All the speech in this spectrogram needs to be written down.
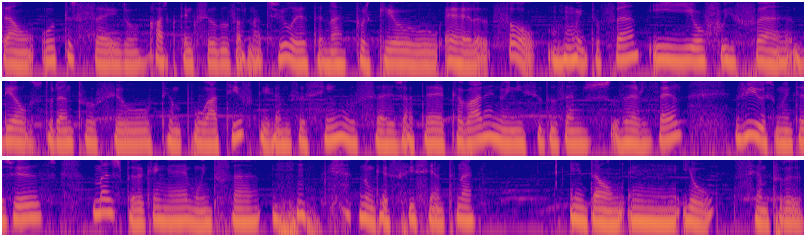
Então, o terceiro, claro que tem que ser o dos Ornatos Violeta, não é? Porque eu era, sou muito fã e eu fui fã deles durante o seu tempo ativo, digamos assim, ou seja, até acabarem no início dos anos 00. Vi-os muitas vezes, mas para quem é muito fã, nunca é suficiente, não é? Então, eh, eu sempre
